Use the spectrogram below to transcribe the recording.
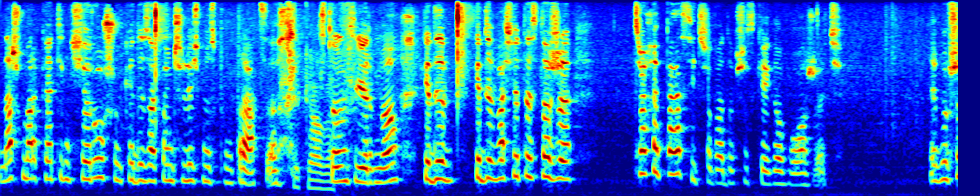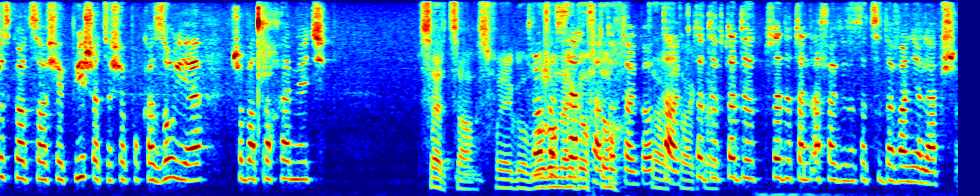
nasz marketing się ruszył, kiedy zakończyliśmy współpracę Ciekawe. z tą firmą, kiedy, kiedy właśnie to jest to, że trochę pasji trzeba do wszystkiego włożyć. Jakby wszystko, co się pisze, co się pokazuje, trzeba trochę mieć serca swojego trochę włożonego serca w to. do tego, tak, tak, tak, wtedy, tak. Wtedy, wtedy ten efekt jest zdecydowanie lepszy.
